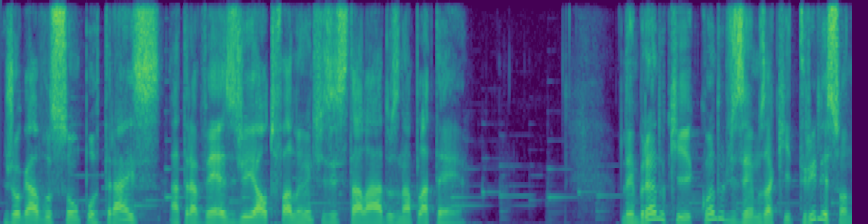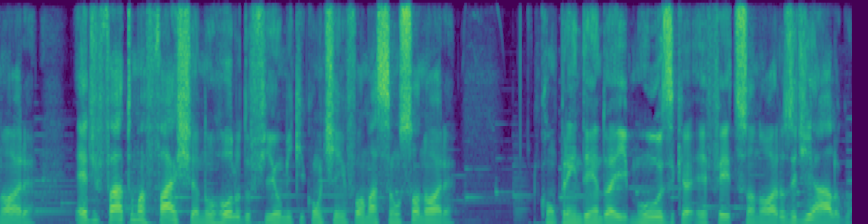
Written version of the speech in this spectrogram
jogava o som por trás através de alto-falantes instalados na plateia. Lembrando que, quando dizemos aqui trilha sonora, é de fato uma faixa no rolo do filme que continha informação sonora, compreendendo aí música, efeitos sonoros e diálogo.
